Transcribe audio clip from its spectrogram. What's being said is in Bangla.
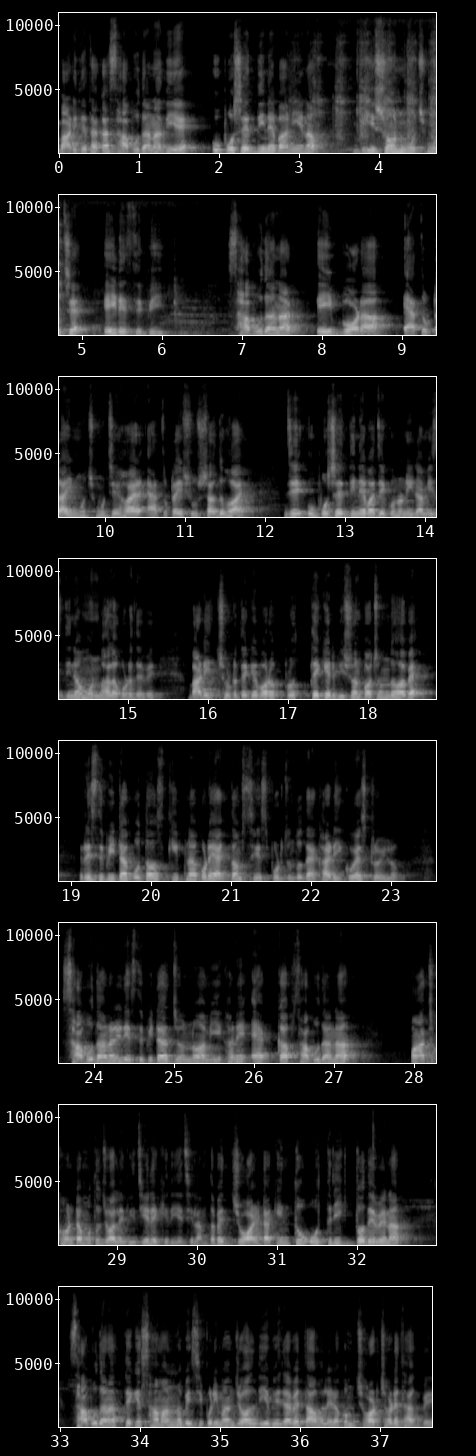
বাড়িতে থাকা সাবুদানা দিয়ে উপোসের দিনে বানিয়ে নাও ভীষণ মুচমুচে এই রেসিপি সাবুদানার এই বড়া এতটাই মুচমুচে হয় আর এতটাই সুস্বাদু হয় যে উপোসের দিনে বা যে কোনো নিরামিষ দিনেও মন ভালো করে দেবে। বাড়ির ছোট থেকে বড় প্রত্যেকের ভীষণ পছন্দ হবে। রেসিপিটা কোথাও স্কিপ না করে একদম শেষ পর্যন্ত দেখার রিকোয়েস্ট রইল। সাবুদানার এই রেসিপিটার জন্য আমি এখানে এক কাপ সাবুদানা পাঁচ ঘণ্টা মতো জলে ভিজিয়ে রেখে দিয়েছিলাম। তবে জলটা কিন্তু অতিরিক্ত দেবে না। সাবুদানার থেকে সামান্য বেশি পরিমাণ জল দিয়ে ভেজাবে, তাহলে এরকম ঝরঝরে থাকবে।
